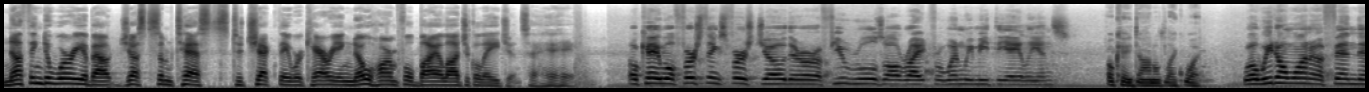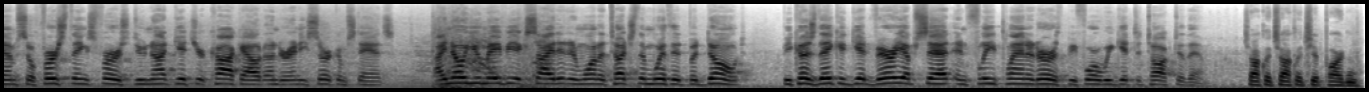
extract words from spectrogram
Nothing to worry about, just some tests to check they were carrying no harmful biological agents. Hey, Okay, well, first things first, Joe. There are a few rules, all right, for when we meet the aliens. Okay, Donald, like what? Well, we don't want to offend them, so first things first, do not get your cock out under any circumstance. I know you may be excited and want to touch them with it, but don't, because they could get very upset and flee planet Earth before we get to talk to them. Chocolate, chocolate chip, pardon.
